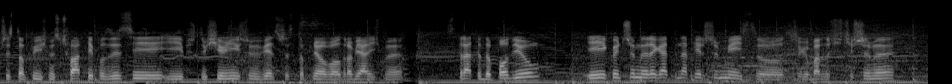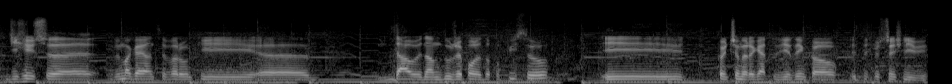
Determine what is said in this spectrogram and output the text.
przystąpiliśmy z czwartej pozycji i przy tym silniejszym wietrze stopniowo odrabialiśmy straty do podium. I kończymy regaty na pierwszym miejscu, z czego bardzo się cieszymy. Dzisiejsze wymagające warunki e, dały nam duże pole do popisu i kończymy regaty z jedynką. Jesteśmy szczęśliwi.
